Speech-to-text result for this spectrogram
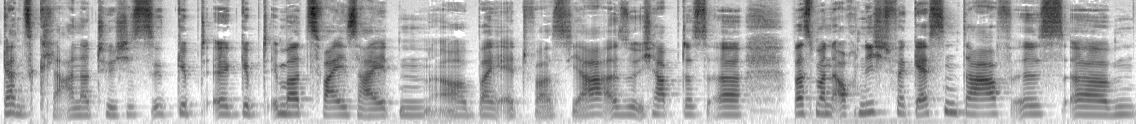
Ganz klar, natürlich. Es gibt, äh, gibt immer zwei Seiten äh, bei etwas, ja. Also ich habe das, äh, was man auch nicht vergessen darf, ist ähm,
